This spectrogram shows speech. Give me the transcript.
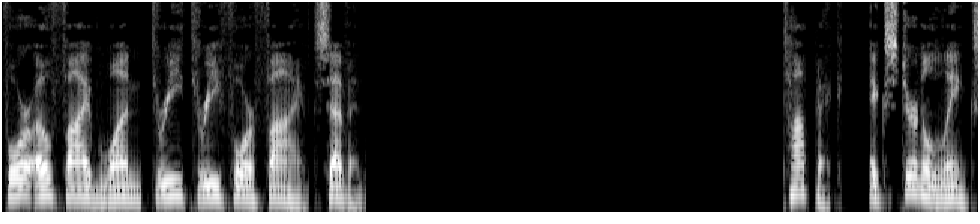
1-4051-3345-7. External links.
